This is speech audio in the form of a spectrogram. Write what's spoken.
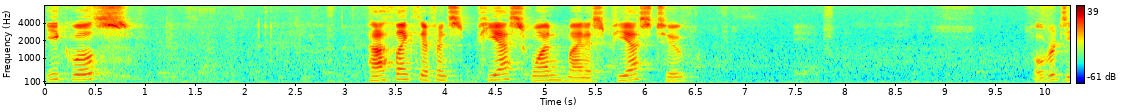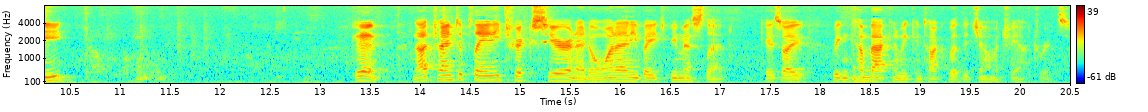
equals path length difference PS1 minus PS2 over D. Good. Not trying to play any tricks here, and I don't want anybody to be misled. Okay, so I, we can come back and we can talk about the geometry afterwards.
